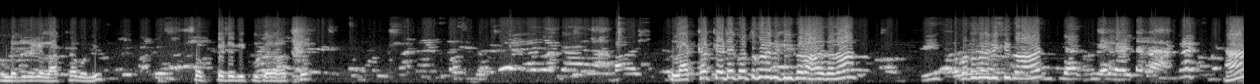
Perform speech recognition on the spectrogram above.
আমরা যেটাকে লাক্ষা বলি, সব কেটে বিক্রি করা হচ্ছে। লাক্ষা কেটে কত করে বিক্রি করা হয় দাদা? কত করে বিক্রি করা হয়? হ্যাঁ?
